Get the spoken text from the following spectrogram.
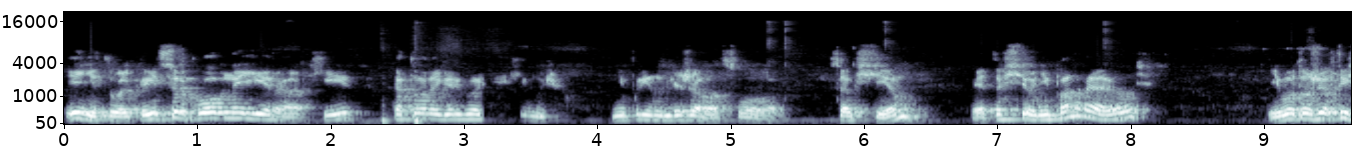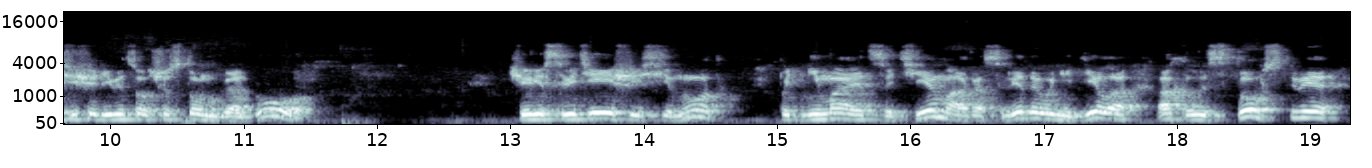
и не только, и церковной иерархии, которой Григорий Ефимович не принадлежал от слова совсем, это все не понравилось. И вот уже в 1906 году через Святейший Синод поднимается тема о расследовании дела о хлыстовстве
